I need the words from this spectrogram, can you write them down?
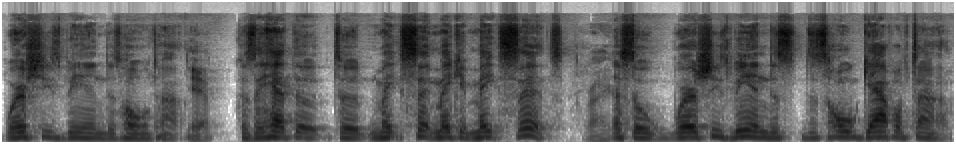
where she's been this whole time. Yeah. because they had to to make sense, make it make sense Right. as to where she's been this this whole gap of time.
